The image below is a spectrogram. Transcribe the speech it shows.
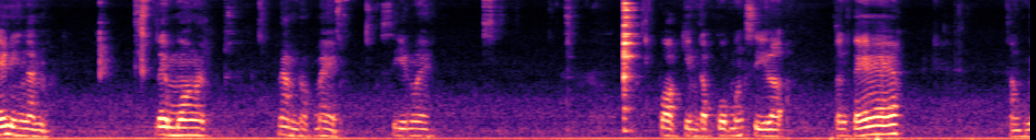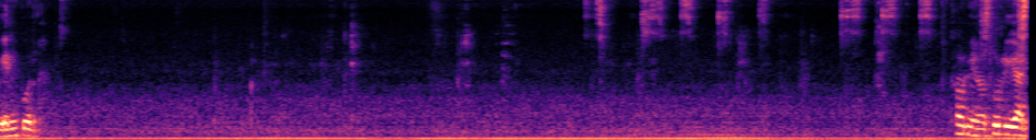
ยายหนิงนั่นได้ม่วงน้ำดอกไม้สีหน่วยพอกินกับกบเมืองสีแล้วตั้งแต่ทางเว้นปุ่นข้าวเหนียวทุเรียน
